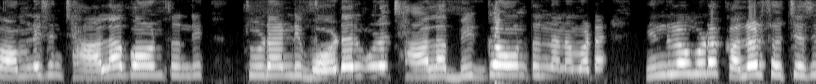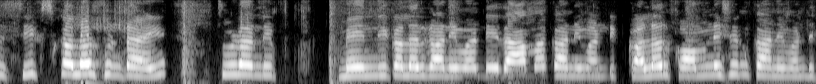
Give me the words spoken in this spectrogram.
కాంబినేషన్ చాలా బాగుంటుంది. చూడండి బోర్డర్ కూడా చాలా బిగ్గా ఉంటుంది అనమాట ఇందులో కూడా కలర్స్ వచ్చేసి సిక్స్ కలర్స్ ఉంటాయి. చూడండి మెహందీ కలర్ కానివ్వండి రామ కానివ్వండి కలర్ కాంబినేషన్ కానివ్వండి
